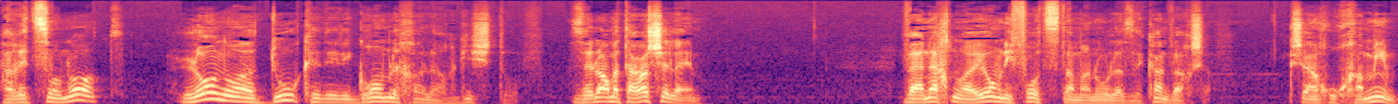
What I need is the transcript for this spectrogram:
הרצונות לא נועדו כדי לגרום לך להרגיש טוב. זה לא המטרה שלהם. ואנחנו היום נפרוץ את המנעול הזה, כאן ועכשיו. כשאנחנו חמים,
